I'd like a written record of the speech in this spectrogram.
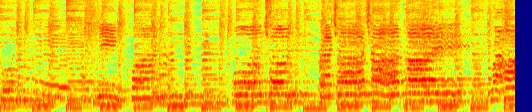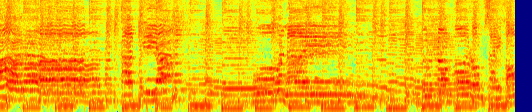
พลมิ่งขวันปวงชน ประชาชาไทย มหาราชทัตยะหัวในดุดนมโอรมใสของ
